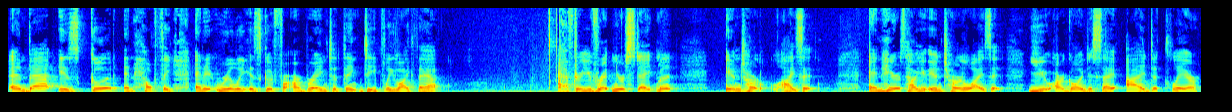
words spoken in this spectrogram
and that is good and healthy. And it really is good for our brain to think deeply like that. After you've written your statement, internalize it. And here's how you internalize it you are going to say, I declare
